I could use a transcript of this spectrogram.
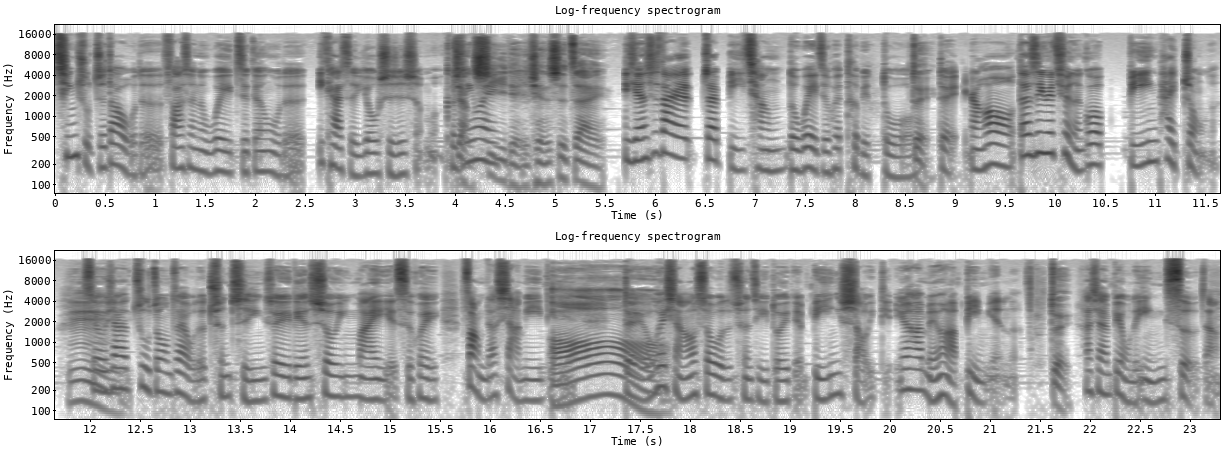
清楚知道我的发生的位置跟我的一开始的优势是什么。可是讲因为细一点，以前是在以前是大概在鼻腔的位置会特别多，对对，然后但是因为确诊过鼻音太重了，嗯所以我现在注重在我的唇齿音，所以连收音麦也是会放比较下面一点点。哦，对，我会想要收我的唇齿音多一点，鼻音少一点，因为它没办法避免了。对，它现在变我的音色这样。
